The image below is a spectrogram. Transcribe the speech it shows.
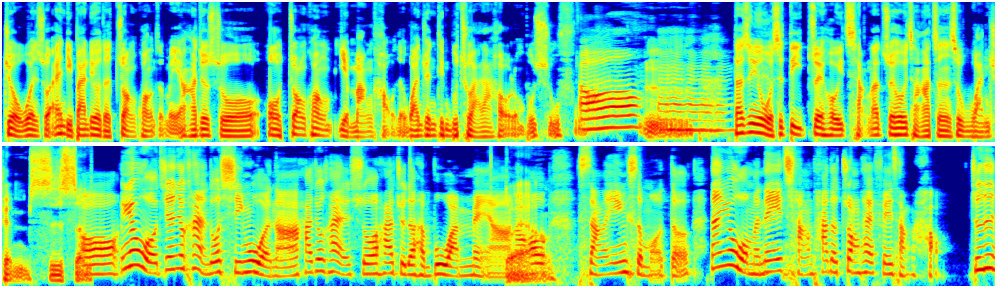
就有问说，哎，礼拜六的状况怎么样？他就说，哦，状况也蛮好的，完全听不出来他喉咙不舒服。哦，嗯。但是因为我是第最后一场，那最后一场他真的是完全失声。哦，因为我今天就看很多新闻啊，他就开始说他觉得很不完美啊，啊然后嗓音什么的。那因为我们那一场他的状态非常好，就是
